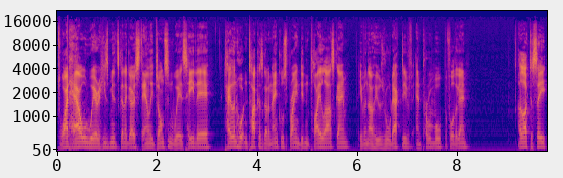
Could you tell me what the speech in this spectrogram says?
Dwight Howard, where his minutes going to go? Stanley Johnson, where's he there? Talen Horton Tucker's got an ankle sprain, didn't play last game, even though he was ruled active and probable before the game. I'd like to see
